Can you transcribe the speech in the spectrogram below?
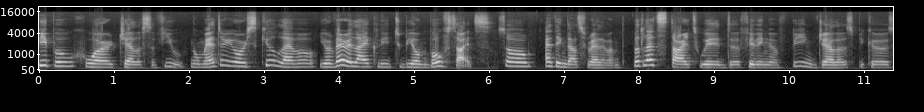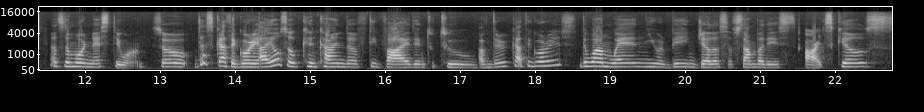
people who are jealous of you. No matter your skill level, you're very likely to be on both sides. So I think that's relevant. But let's start with the feeling of being jealous because that's the more nasty one. So this category I also can kind of divide into two under categories. The one when you're being jealous of somebody's art skills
